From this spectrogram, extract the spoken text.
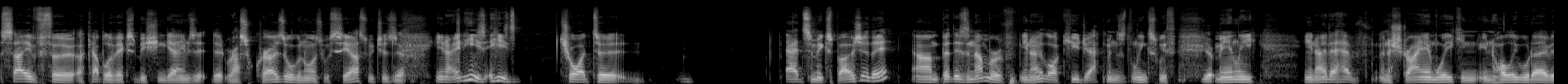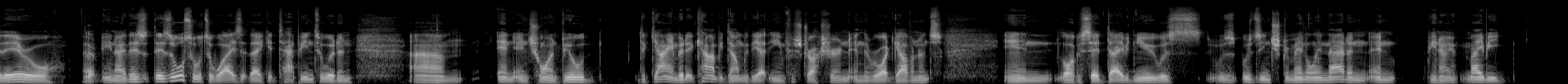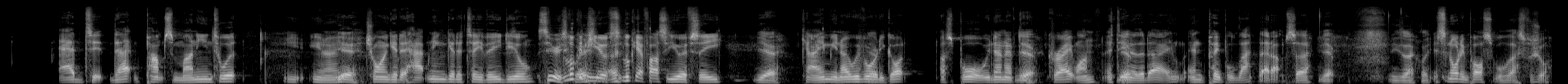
save for a couple of exhibition games that, that Russell Crowe's organised with South, which is Yep. you know, and he's he's tried to add some exposure there. Um, but there's a number of you know, like Hugh Jackman's links with Yep. Manly. You know, they have an Australian week in, in Hollywood over there, or uh, you know, there's there's all sorts of ways that they could tap into it and um, and and try and build the game, but it can't be done without the infrastructure and, and the right governance. And like I said, David Niu was was was instrumental in that, and and you know maybe add to that, pump some money into it. You, you know, Yeah. try and get it happening, get a TV deal. Serious look question, at the UFC, eh? look how fast the UFC Yeah. came. You know, we've already got a sport. We don't have to Yeah. create one at the Yep. end of the day, and people lap that up. So Yep. Exactly. it's not impossible, that's for sure.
